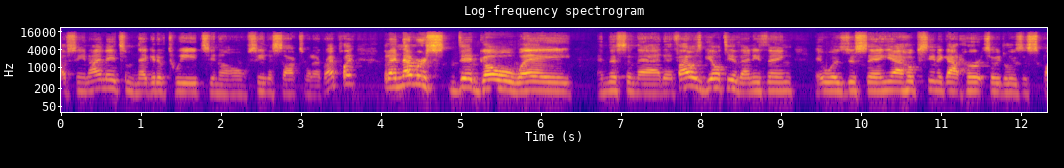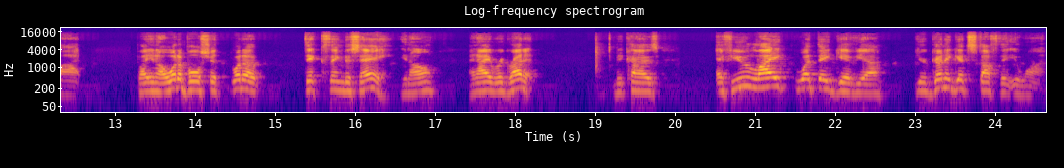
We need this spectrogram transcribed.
I've seen. I made some negative tweets, you know, Cena sucks, whatever. I played, but I never did go away and this and that. If I was guilty of anything, it was just saying, yeah, I hope Cena got hurt so he'd lose his spot. But you know, what a bullshit, what a dick thing to say, you know, and I regret it because if you like what they give you, you're gonna get stuff that you want.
